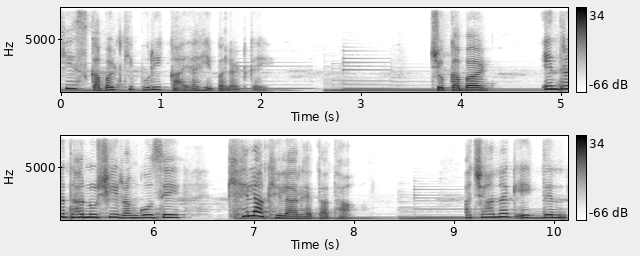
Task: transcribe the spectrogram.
कि इस कबर्ड की पूरी काया ही पलट गई। जो कबर्ड इंद्रधनुषी रंगों से खिला खिला रहता था। अचानक एक दिन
